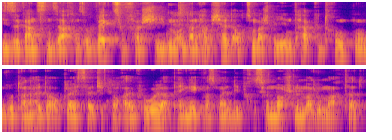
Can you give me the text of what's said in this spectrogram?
diese ganzen Sachen so wegzuverschieben. Und dann habe ich halt auch zum Beispiel jeden Tag getrunken und wurde dann halt auch gleichzeitig noch alkoholabhängig, was meine Depression noch schlimmer gemacht hat.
